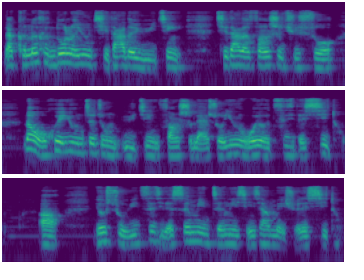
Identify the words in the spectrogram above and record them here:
那可能很多人用其他的语境、其他的方式去说，那我会用这种语境方式来说，因为我有自己的系统啊，有属于自己的生命整理、形象、美学的系统。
